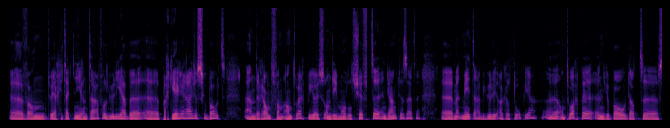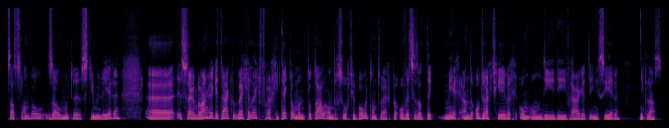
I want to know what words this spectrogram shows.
uh, van twee architecten hier aan tafel. Jullie hebben uh, parkeergarages gebouwd aan de rand van Antwerpen, juist om die modal shift in gang te zetten. met Meta hebben jullie Agrotopia ontworpen, een gebouw dat stadslandbouw zal moeten stimuleren. is daar een belangrijke taak weggelegd voor architecten om een totaal ander soort gebouwen te ontwerpen? Of is dat meer aan de opdrachtgever om, om die, die vragen te initiëren? Niklaas?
